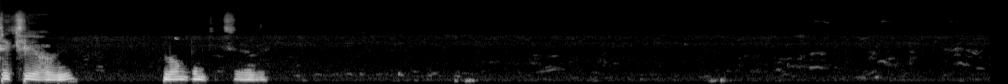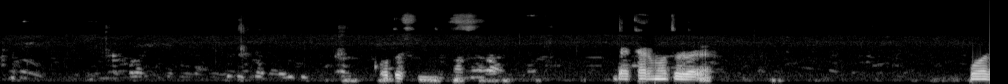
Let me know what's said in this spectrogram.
টেকসই হবে লং টাইম টেকসই হবে। কত সুন্দর দেখার মতো জায়গা। What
